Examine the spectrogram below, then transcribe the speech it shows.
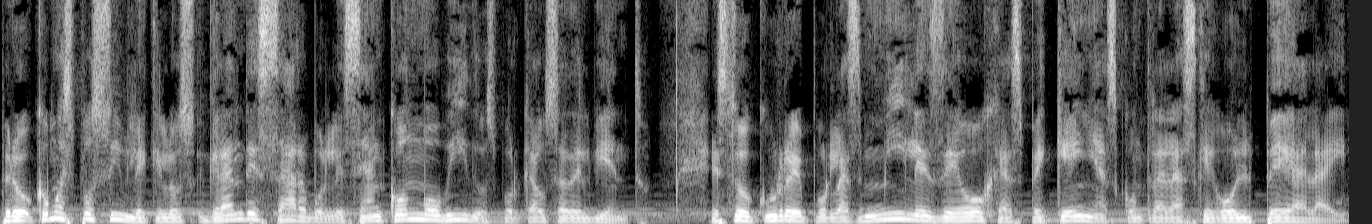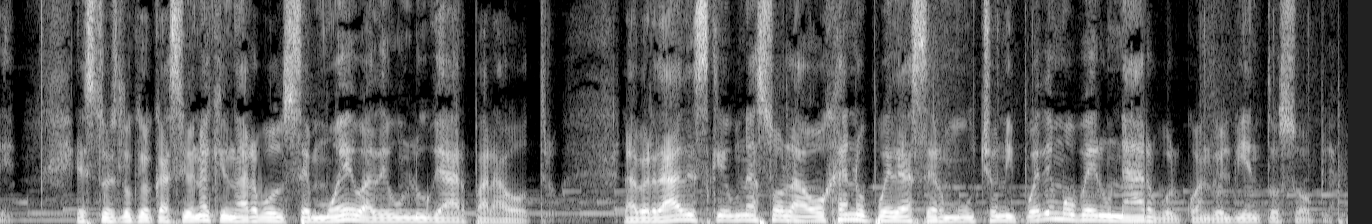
Pero ¿cómo es posible que los grandes árboles sean conmovidos por causa del viento? Esto ocurre por las miles de hojas pequeñas contra las que golpea el aire. Esto es lo que ocasiona que un árbol se mueva de un lugar para otro. La verdad es que una sola hoja no puede hacer mucho ni puede mover un árbol cuando el viento sopla.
